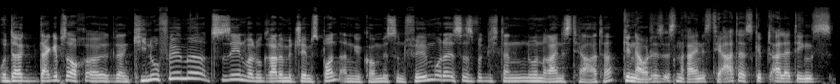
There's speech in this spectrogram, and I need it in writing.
Und da, da gibt es auch äh, dann Kinofilme zu sehen, weil du gerade mit James Bond angekommen bist und Film, oder ist das wirklich dann nur ein reines Theater? Genau, das ist ein reines Theater. Es gibt allerdings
